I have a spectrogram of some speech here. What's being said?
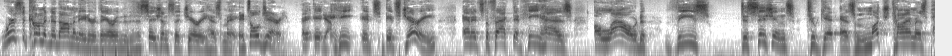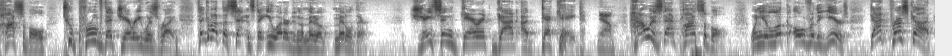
where's the common denominator there in the decisions that Jerry has made? It's old Jerry. It, yeah. He it's it's Jerry, and it's the fact that he has allowed these decisions to get as much time as possible to prove that Jerry was right. Think about the sentence that you uttered in the middle middle there. Jason Garrett got a decade. Yeah. How is that possible when you look over the years? Dak Prescott,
